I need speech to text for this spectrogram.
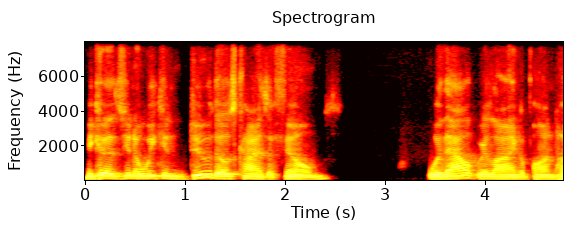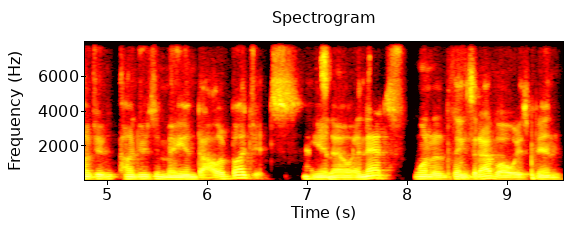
Because, you know, we can do those kinds of films without relying upon hundred, hundreds of million dollar budgets, Absolutely. you know, and that's one of the things that I've always been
